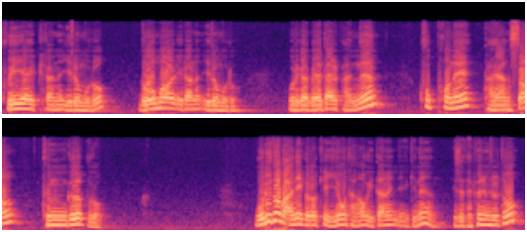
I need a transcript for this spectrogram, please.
VIP라는 이름으로, normal이라는 이름으로 우리가 매달 받는 쿠폰의 다양성 등급으로 우리도 많이 그렇게 이용당하고 있다는 얘기는 이제 대표님들도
